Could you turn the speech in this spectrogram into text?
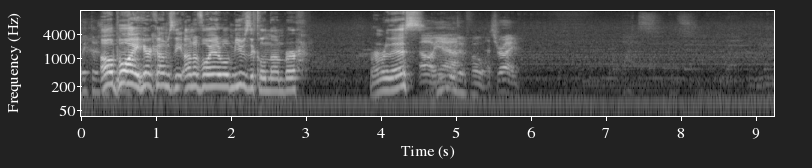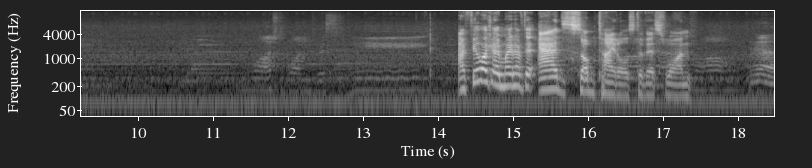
Wait, Oh boy, here comes the unavoidable musical number. Remember this? Oh yeah, Beautiful. that's right. I feel like I might have to add subtitles to this one. Yeah.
